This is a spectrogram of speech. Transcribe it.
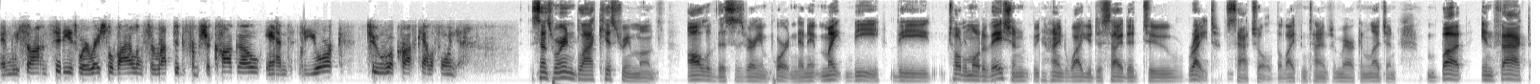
and we saw in cities where racial violence erupted from Chicago and New York to across California. Since we're in Black History Month, all of this is very important, and it might be the total motivation behind why you decided to write Satchel, The Life and Times of American Legend. But in fact,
